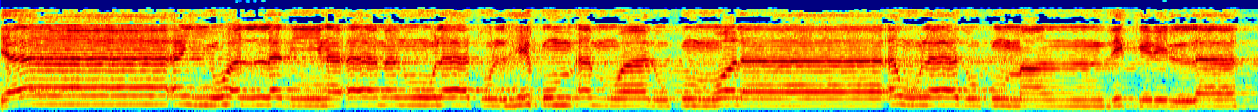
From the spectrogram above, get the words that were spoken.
يا أيها الذين آمنوا لا تلهكم أموالكم ولا أولادكم عن ذكر الله.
